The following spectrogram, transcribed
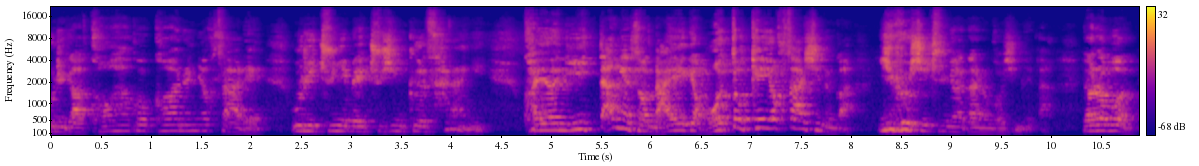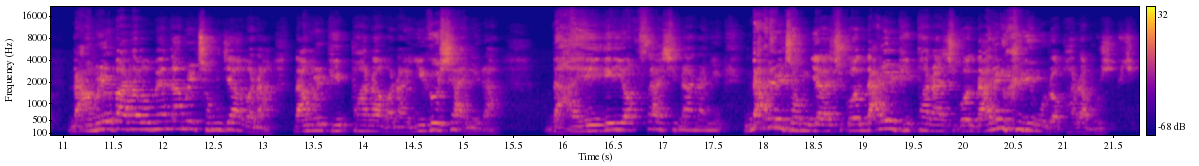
우리가 거하고 거하는 역사 아래 우리 주님의 주신 그 사랑이 과연 이 땅에서 나에게 어떻게 역사하시는가 이것이 중요하다는 것입니다. 여러분 남을 바라보며 남을 정죄하거나 남을 비판하거나 이것이 아니라 나에게 역사하신 하나님 나를 정죄하시고 나를 비판하시고 나를 그림으로 바라보십시오.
